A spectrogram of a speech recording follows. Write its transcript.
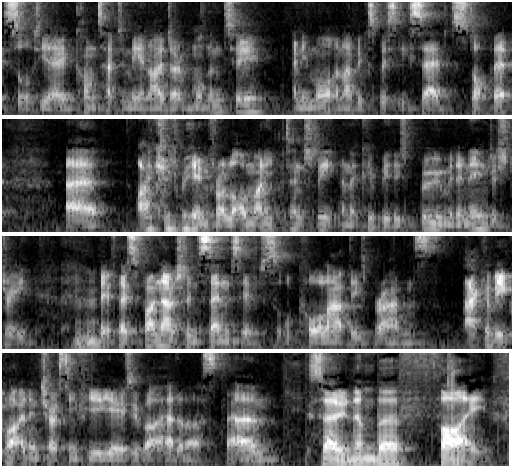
sort of you know contacted me and I don't want them to anymore, and I've explicitly said stop it. Uh, I could be in for a lot of money potentially, and there could be this boom in an industry. Mm-hmm. But if there's financial incentive to sort of call out these brands, that could be quite an interesting few years we've got ahead of us. Um, so, number five.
